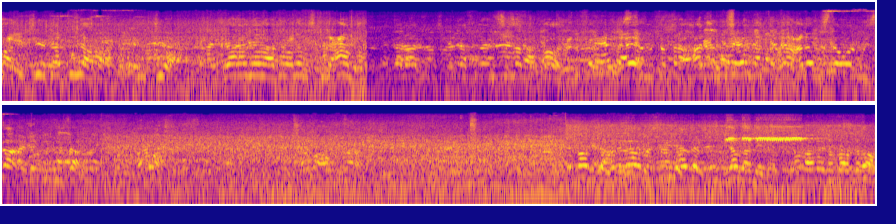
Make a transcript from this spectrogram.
واحد يجي كاتب يهضر يجي رانا نهضروا على مشكل عام قال هذا المشكل يا خويا لازم نطرحوه لازم تطرح هذا المشكل تطرح على مستوى الوزاره الوزاره خلاص ان شاء الله يلا علينا يلا علينا بارك الله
